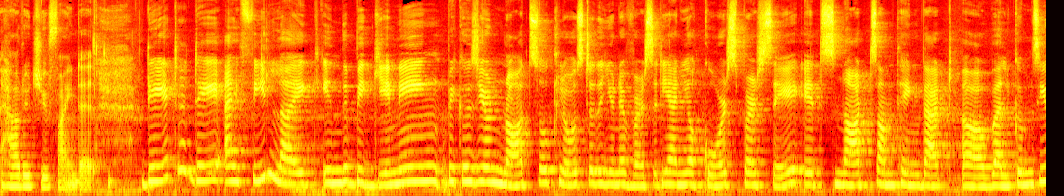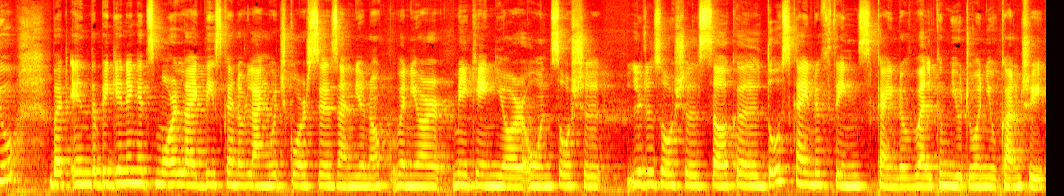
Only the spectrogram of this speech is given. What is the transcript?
how did you find it? Day to day, I feel like in the beginning, because you're not so close to the university and your course per se, it's not something that uh, welcomes you. But in the beginning, it's more like these kind of language courses, and you know, when you're making your own social, little social circle, those kind of things kind of welcome you to a new country.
